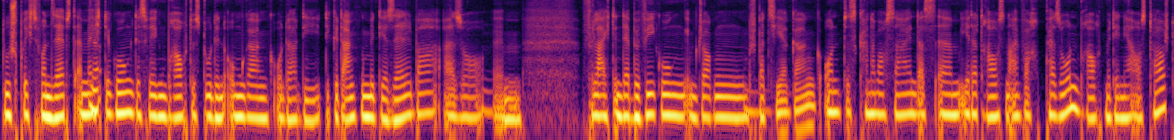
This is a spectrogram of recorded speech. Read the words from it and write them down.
du sprichst von Selbstermächtigung, ja. deswegen brauchtest du den Umgang oder die, die Gedanken mit dir selber. Also mhm. ähm, vielleicht in der Bewegung, im Joggen, mhm. Spaziergang. Und es kann aber auch sein, dass ähm, ihr da draußen einfach Personen braucht, mit denen ihr austauscht.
